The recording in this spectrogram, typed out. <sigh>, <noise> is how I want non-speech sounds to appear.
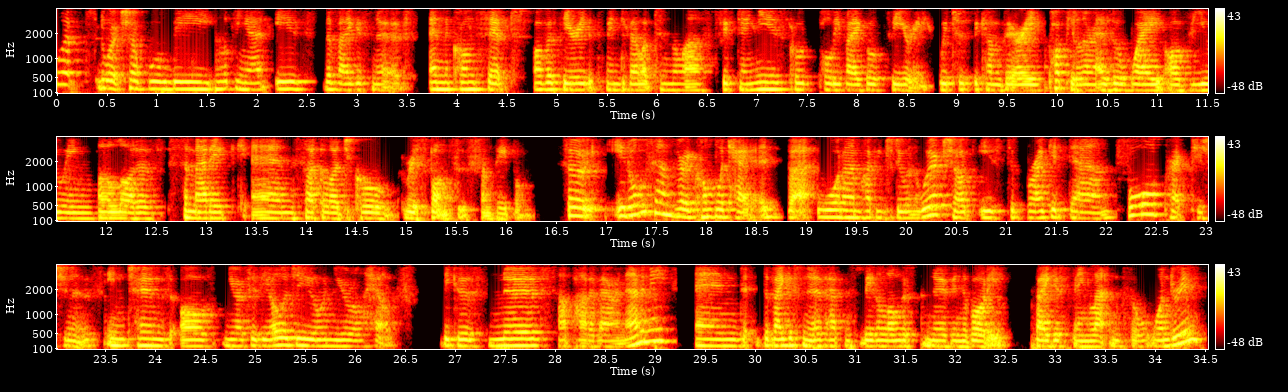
What the workshop will be looking at is the vagus nerve and the concept of a theory that's been developed in the last 15 years called polyvagal theory, which has become very popular as a way of viewing a lot of somatic and psychological responses from people. So it all sounds very complicated, but what I'm hoping to do in the workshop is to break it down for practitioners in terms of neurophysiology or neural health because nerves are part of our anatomy and the vagus nerve happens to be the longest nerve in the body, vagus being Latin for wandering.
